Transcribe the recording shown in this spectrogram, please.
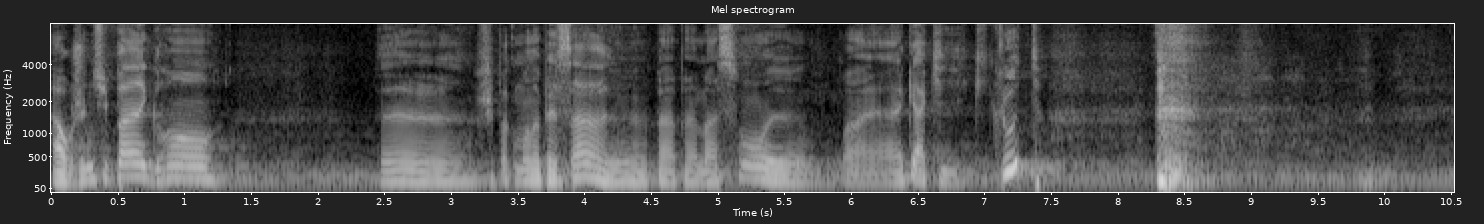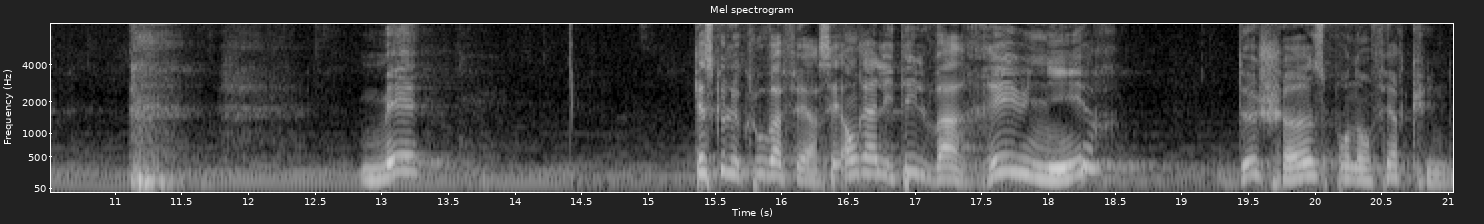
Alors, je ne suis pas un grand, euh, je ne sais pas comment on appelle ça, euh, pas, un maçon, euh, un gars qui, qui cloute. Mais qu'est-ce que le clou va faire? C'est en réalité, il va réunir deux choses pour n'en faire qu'une.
